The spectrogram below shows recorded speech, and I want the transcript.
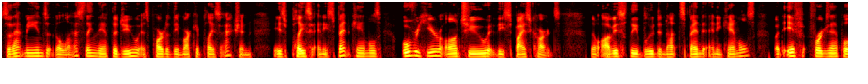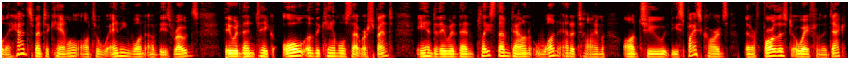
so that means the last thing they have to do as part of the marketplace action is place any spent camels over here onto the spice cards. Now, obviously, Blue did not spend any camels, but if, for example, they had spent a camel onto any one of these roads, they would then take all of the camels that were spent, and they would then place them down one at a time onto the spice cards that are farthest away from the deck,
